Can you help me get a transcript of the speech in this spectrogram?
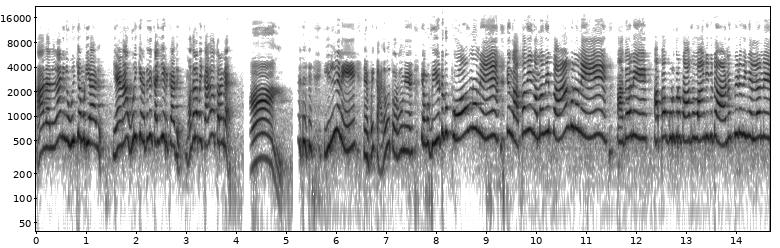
அதெல்லாம் நீங்க உரிக்க முடியாது. ஏன்னா உரிக்கிறதுக்கு கை இருக்காது. முதல்ல போய் கதவை திறங்க. ஏய். இல்லனே நான் போய் கதவு திறங்கனே எங்க வீட்டுக்கு போகணும்னே. எங்க அப்பாவையும் எங்க அம்மாவையும் பார்க்கணும்னே. அதானே அப்பா கொடுக்குற காசு வாங்கிக்கிட்டு அனுப்பிடுவீங்கல்லனே.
